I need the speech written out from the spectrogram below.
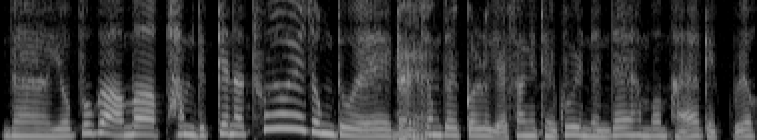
네, 여부가 아마 밤 늦게나 토요일 정도에 네. 결정될 네. 걸로 예상이 되고 있는데 한번 봐야겠고요.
